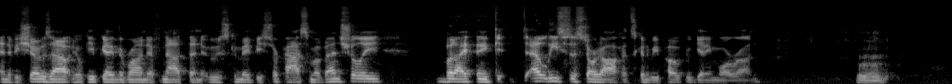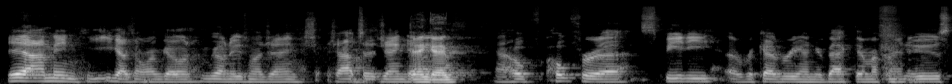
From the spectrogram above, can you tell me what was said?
And if he shows out, he'll keep getting the run. If not, then Ooze can maybe surpass him eventually. But I think at least to start off, it's going to be Poku getting more run. Mhm. Yeah, I mean, you guys know where I'm going. I'm going to Ousmane Dieng. Sh- Shout out to the Jang gang. Gang gang. I hope hope for a speedy uh recovery on your back there, my friend Ooze.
